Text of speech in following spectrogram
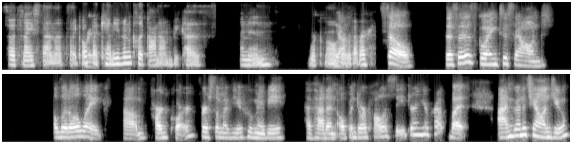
So it's nice then. That's like, oh, I can't even click on them because I'm in work mode Yeah. or whatever. So this is going to sound a little like um, hardcore for some of you who maybe have had an open door policy during your prep, but I'm going to challenge you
